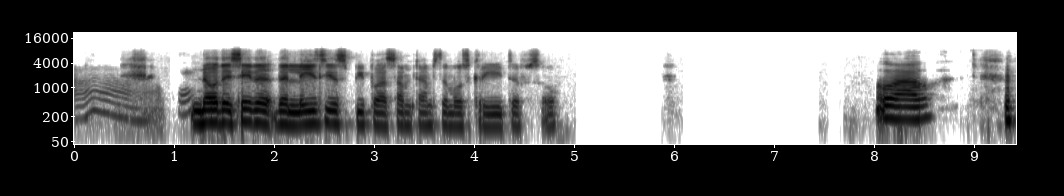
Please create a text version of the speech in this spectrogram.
Ah, okay. No, they say that the laziest people are sometimes the most creative. So Wow.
